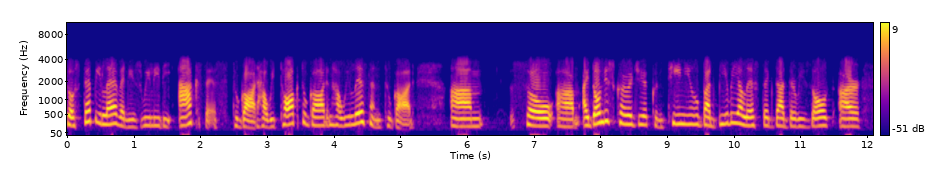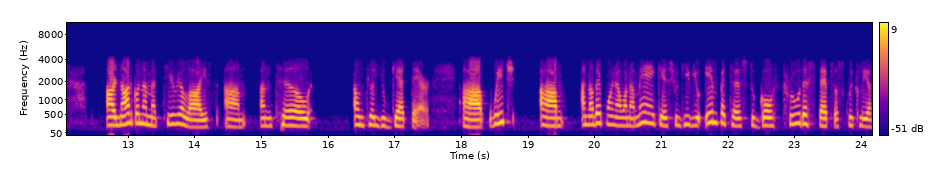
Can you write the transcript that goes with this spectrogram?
So step 11 is really the access to God, how we talk to God and how we listen to God. Um, so um, I don't discourage you, continue, but be realistic that the results are are not going to materialize um, until until you get there. Uh, which um, another point I want to make is to give you impetus to go through the steps as quickly as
